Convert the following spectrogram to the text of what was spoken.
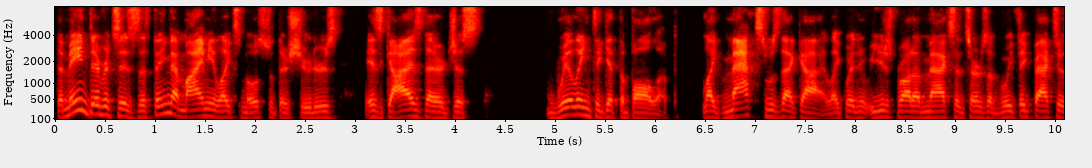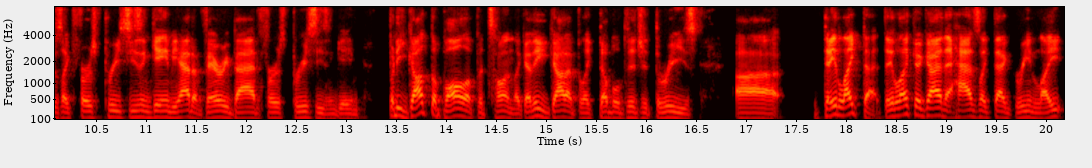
the main difference is the thing that Miami likes most with their shooters is guys that are just willing to get the ball up like Max was that guy. Like when you just brought up Max in terms of we think back to his like first preseason game, he had a very bad first preseason game, but he got the ball up a ton. Like I think he got up like double digit threes. Uh, they like that. They like a guy that has like that green light.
